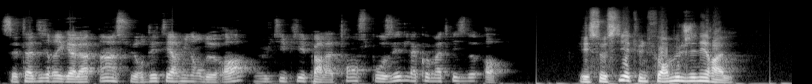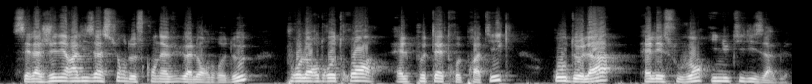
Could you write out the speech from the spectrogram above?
c'est-à-dire égal à 1 sur déterminant de A multiplié par la transposée de la comatrice de A. Et ceci est une formule générale. C'est la généralisation de ce qu'on a vu à l'ordre 2. Pour l'ordre 3, elle peut être pratique. Au-delà, elle est souvent inutilisable.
